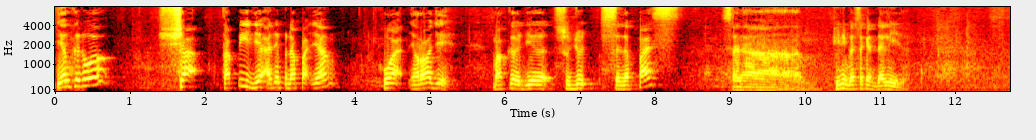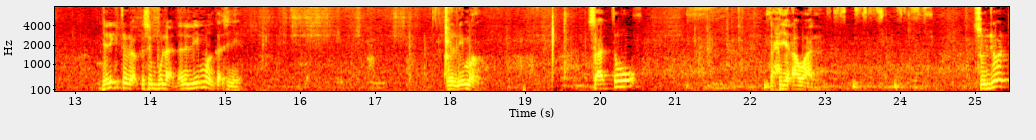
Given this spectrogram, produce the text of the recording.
Yang kedua Syak Tapi dia ada pendapat yang Kuat, yang rajih. Maka dia sujud selepas Salam. Ini berdasarkan dalil. Jadi kita buat kesimpulan. Ada lima kat sini. Ada lima. Satu Tahiyat awal. Sujud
